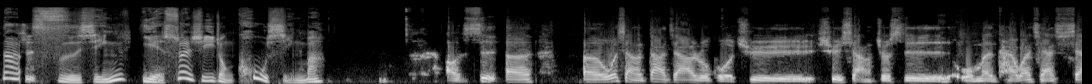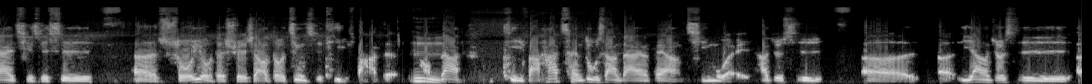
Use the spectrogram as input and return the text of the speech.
那死刑也算是一种酷刑吗？哦，是呃。呃，我想大家如果去去想，就是我们台湾现在现在其实是呃所有的学校都禁止体罚的。好、嗯，那体罚它程度上当然非常轻微，它就是呃呃一样就是呃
